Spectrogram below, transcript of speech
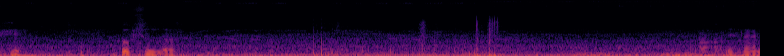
খুব সুন্দর দেখলেন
